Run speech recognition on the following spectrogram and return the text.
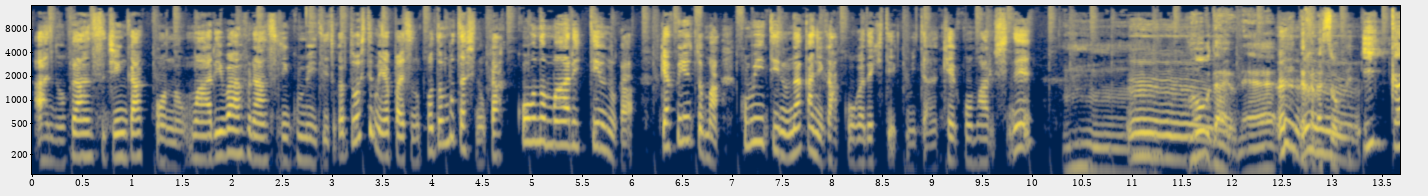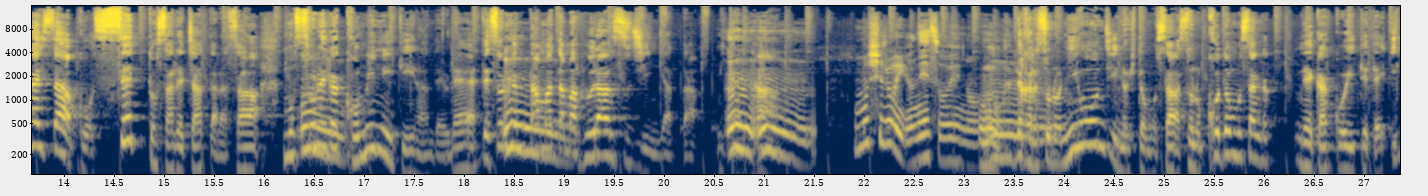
あのフランス人学校の周りはフランス人コミュニティとかどうしてもやっぱりその子どもたちの学校の周りっていうのが逆に言うとまあコミュニティの中に学校ができていくみたいな傾向もあるしね。うん。そうだよね、だからそう一回さこうセットされちゃったらさもうそれがコミュニティなんだよね。でそれがたまたまフランス人やったみたいな、うんうん。面白いよねそういうの、うん、だからその日本人の人もさその子供さんがね学校行ってて一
